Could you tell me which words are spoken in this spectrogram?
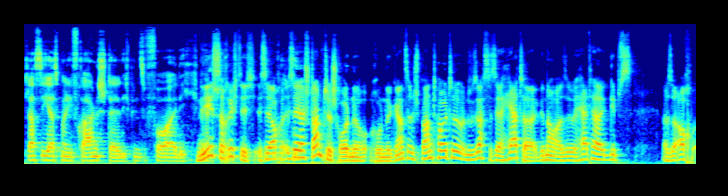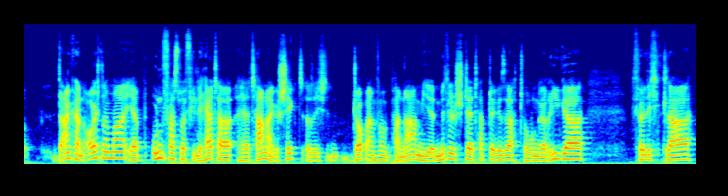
ich lasse dich erstmal die Fragen stellen. Ich bin zu voreilig. Ich nee, ist doch richtig. Ist ja auch ist ja Stammtischrunde. Runde. Ganz entspannt heute. Und du sagst es ja Hertha, genau. Also Hertha gibt es, also auch danke an euch nochmal. Ihr habt unfassbar viele Hertha, Hertaner geschickt. Also ich droppe einfach ein paar Namen hier. Mittelstädt habt ihr gesagt, Torungariga, völlig klar.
